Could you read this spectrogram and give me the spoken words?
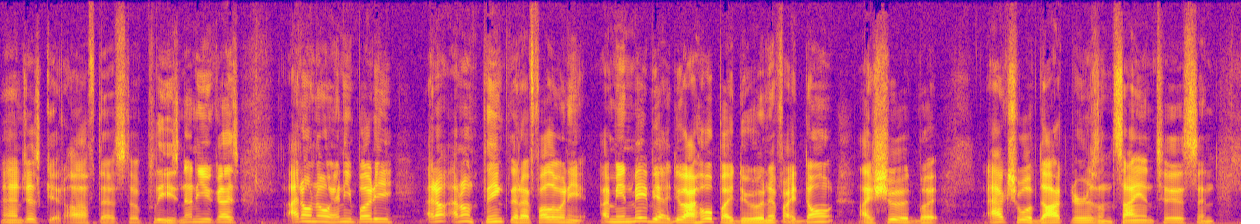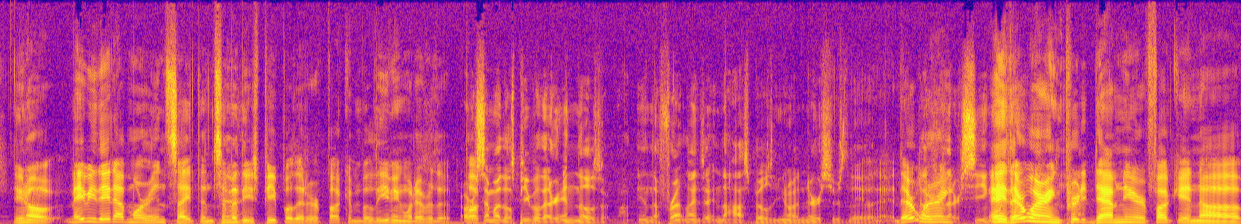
Man, just get off that stuff, please. None of you guys. I don't know anybody. I don't. I don't think that I follow any. I mean, maybe I do. I hope I do. And if I don't, I should. But actual doctors and scientists and you know maybe they'd have more insight than some of these people that are fucking believing whatever the or fuck some of those people that are in those in the front lines in the hospitals. You know, nurses. The they're wearing That are seeing hey they're wearing pretty damn near fucking uh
